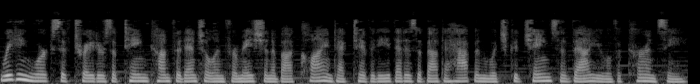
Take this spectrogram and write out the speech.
Rigging works if traders obtain confidential information about client activity that is about to happen, which could change the value of a currency.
